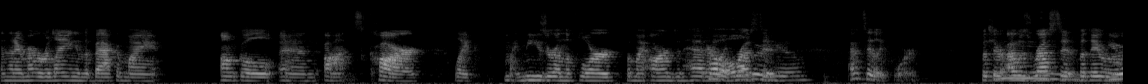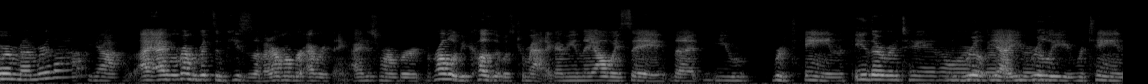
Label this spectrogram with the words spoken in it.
And then I remember laying in the back of my uncle and aunt's car, like my knees are on the floor, but my arms and head How are like old rested. were you? I would say like four, but there, I was rested. But they were You remember that? yeah, I, I remember bits and pieces of it. I don't remember everything. I just remember probably because it was traumatic. I mean, they always say that you retain, Either retain or real, yeah, you really retain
